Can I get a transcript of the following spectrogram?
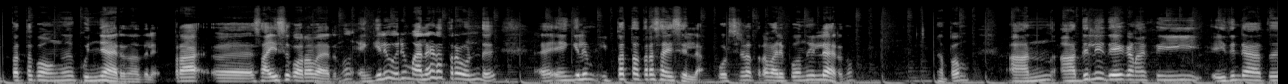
ഇപ്പത്തെ കോങ് കുഞ്ഞായിരുന്നു അതിൽ. സൈസ് കുറവായിരുന്നു. എങ്കിലും ഒരു മലയുടെ അത്ര ഉണ്ട്. എങ്കിലും ഇപ്പത്തെ അത്ര സൈസ് ഇല്ല. പൊടിച്ചിട്ട് അത്ര വലിപ്പമൊന്നും ഇല്ലായിരുന്നു. അപ്പം അന്ന് അതിൽ ഇതേ കണക്ക് ഈ ഇതിന്റെ അകത്ത്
